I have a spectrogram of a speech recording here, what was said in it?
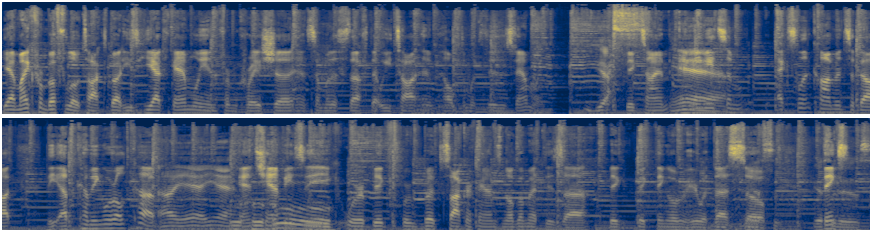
Yeah, Mike from Buffalo talked about he's he had family in from Croatia and some of the stuff that we taught him helped him with his family Yes. big time. And he made some excellent comments about the upcoming World Cup. Oh yeah, yeah. Ooh. and Champions Ooh. League. We're big, we're big soccer fans. Nogomet is a big, big thing over here with us. So, Yes, yes, thanks, it is.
